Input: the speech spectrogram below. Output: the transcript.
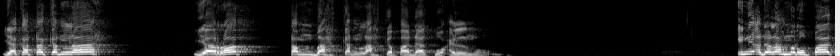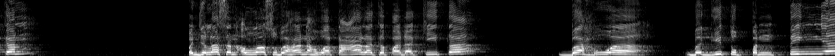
Ya katakanlah Ya Rob, tambahkanlah kepadaku ilmu. Ini adalah merupakan penjelasan Allah Subhanahu wa taala kepada kita bahwa begitu pentingnya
